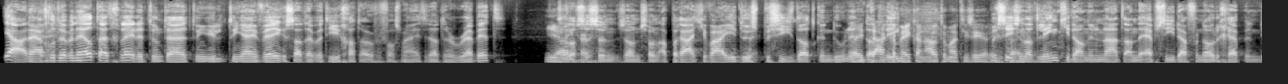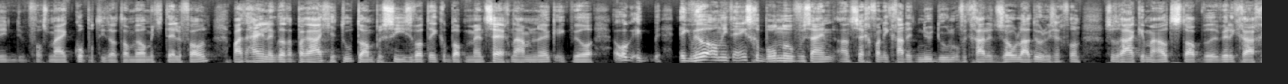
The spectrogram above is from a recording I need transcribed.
Ja, nou ja, goed, we hebben een hele tijd geleden, toen, eh, toen, jullie, toen jij in Vegas zat, hebben we het hier gehad over, volgens mij heette dat de Rabbit. Ja, dat was zeker. dus een- zo'n zo'n apparaatje waar je dus precies dat kunt doen. waar je En dat taken link, mee kan automatiseren. Precies, en dat link je dan inderdaad aan de apps die je daarvoor nodig hebt. En die, volgens mij koppelt hij dat dan wel met je telefoon. Maar uiteindelijk, dat apparaatje doet dan precies wat ik op dat moment zeg. Namelijk, ik wil, ook, ik, ik wil al niet eens gebonden hoeven zijn aan het zeggen van ik ga dit nu doen of ik ga dit zo laten doen. Ik zeg van, zodra ik in mijn auto stap, wil, wil ik graag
